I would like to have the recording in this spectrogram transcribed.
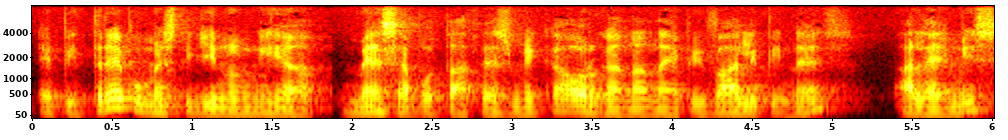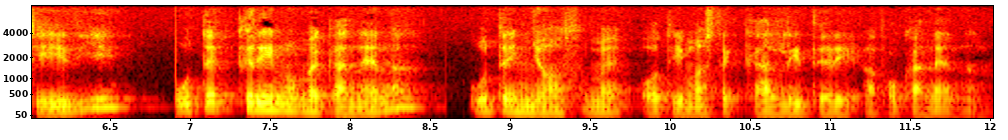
επιτρέπουμε στην κοινωνία μέσα από τα θεσμικά όργανα να επιβάλλει ποινές, αλλά εμείς οι ίδιοι ούτε κρίνουμε κανένα, ούτε νιώθουμε ότι είμαστε καλύτεροι από κανέναν.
